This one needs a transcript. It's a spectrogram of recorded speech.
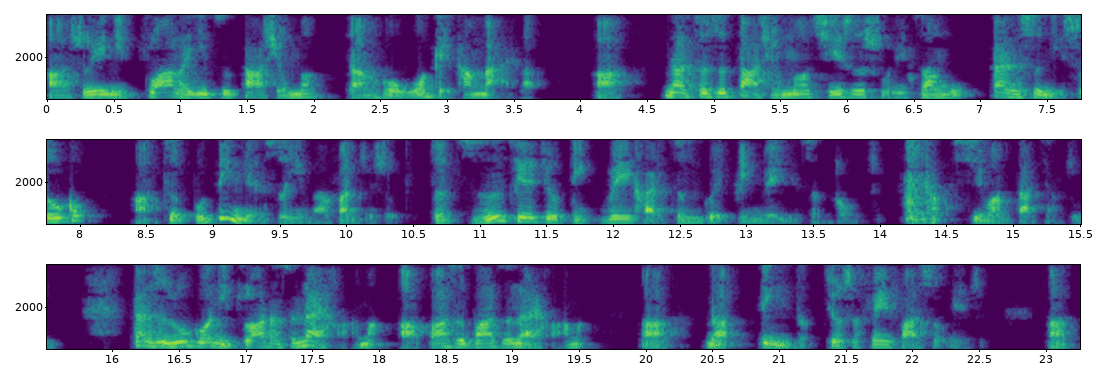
啊，所以你抓了一只大熊猫，然后我给它买了啊，那这只大熊猫其实属于赃物，但是你收购啊，这不定掩饰隐瞒犯罪所得，这直接就定危害珍贵濒危野生动物罪啊，希望大家注意。但是如果你抓的是癞蛤蟆啊，八十八只癞蛤蟆啊，那定的就是非法狩猎罪啊。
